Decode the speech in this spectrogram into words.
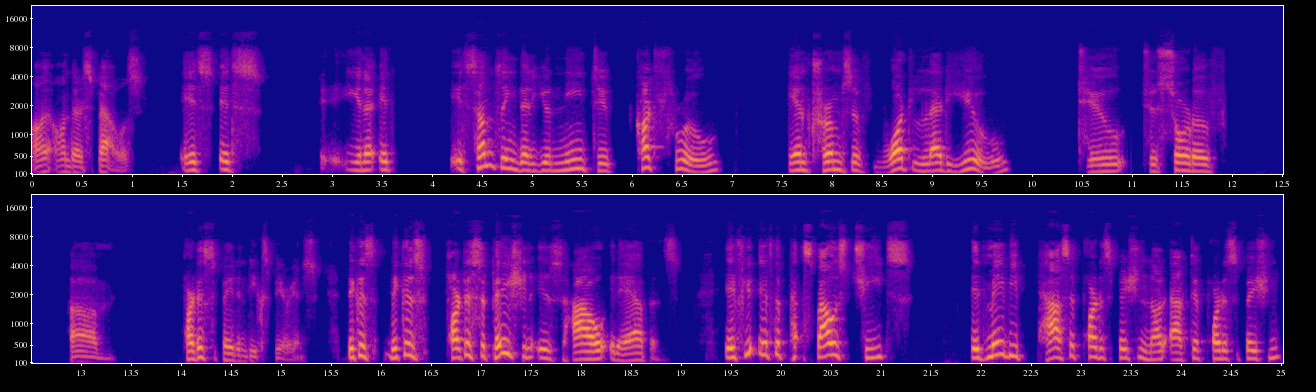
on, on their spouse. It's it's you know it it's something that you need to cut through in terms of what led you to to sort of um, participate in the experience. Because because participation is how it happens. If you if the spouse cheats it may be passive participation not active participation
